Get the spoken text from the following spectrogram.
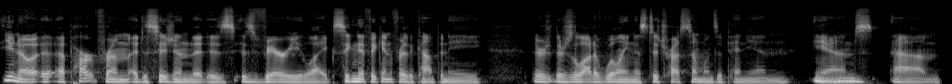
you know, apart from a decision that is is very like significant for the company, there's there's a lot of willingness to trust someone's opinion, mm-hmm. and um,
